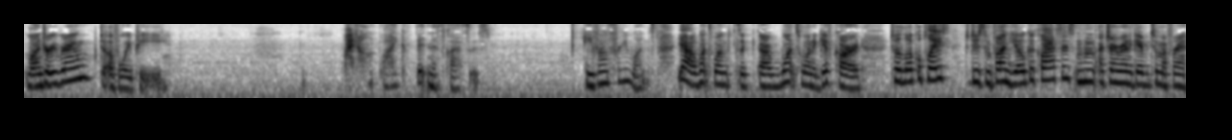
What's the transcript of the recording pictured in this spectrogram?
laundry room to avoid PE. I don't like fitness classes even free ones. Yeah, I once, once, uh, once won a gift card to a local place to do some fun yoga classes. Mm -hmm. I turned around and gave it to my friend.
